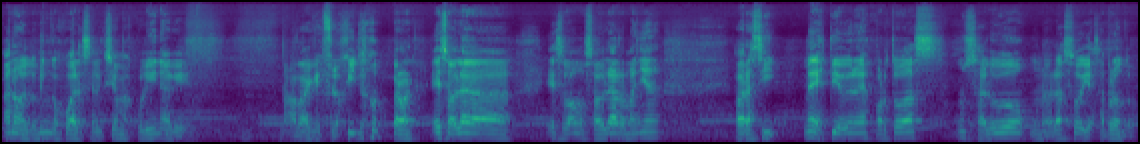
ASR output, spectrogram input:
Ah, no, el domingo juega la selección masculina, que la verdad que es flojito. Pero bueno, eso, habla, eso vamos a hablar mañana. Ahora sí, me despido de una vez por todas. Un saludo, un abrazo y hasta pronto.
